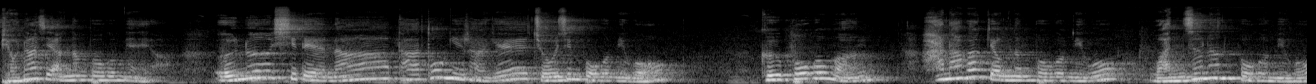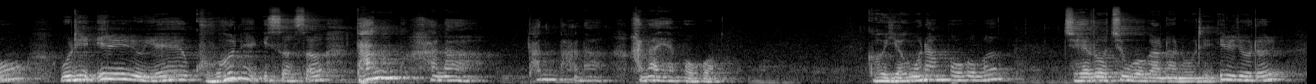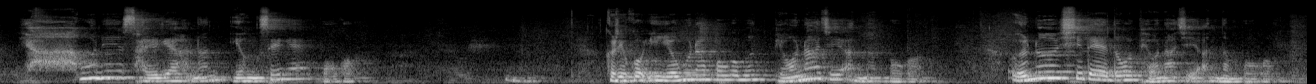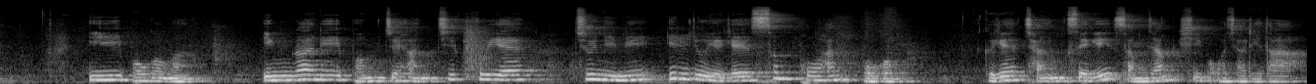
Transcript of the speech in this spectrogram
변하지 않는 복음이에요. 어느 시대나 다 동일하게 주어진 복음이고 그 복음은 하나밖에 없는 복음이고 완전한 복음이고 우리 인류의 구원에 있어서 단 하나, 단 하나, 하나의 복음. 그 영원한 복음은 죄로 죽어가는 우리 인류를 영원히 살게 하는 영생의 복음. 그리고 이 영원한 복음은 변하지 않는 복음. 어느 시대에도 변하지 않는 복음. 이 복음은 인간이 범죄한 직후에 주님이 인류에게 선포한 복음. 그게 창세기 3장 15절이다.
